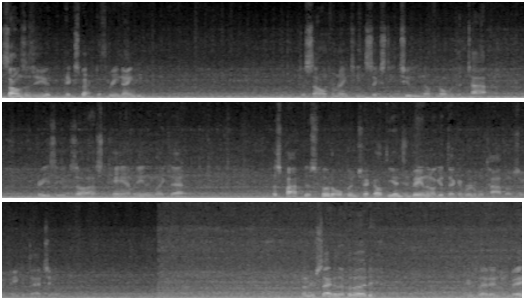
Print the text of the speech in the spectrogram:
Sounds as you'd expect, a 390. Just sound from 1962, nothing over the top. Crazy exhaust, cam. Let's pop this hood open, check out the engine bay, and then I'll get that convertible top up so we peek at that too. Underside of the hood, here's that engine bay.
